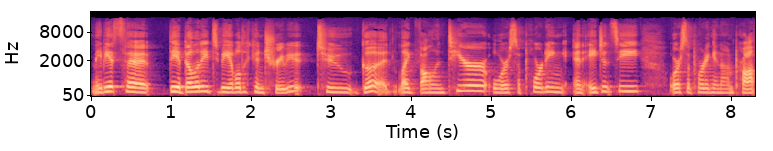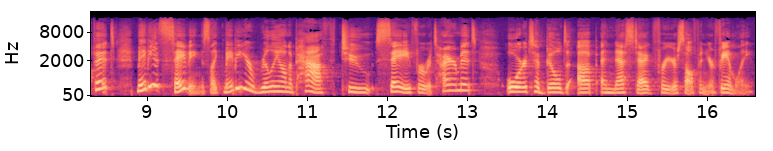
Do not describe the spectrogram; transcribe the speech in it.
Maybe it's the the ability to be able to contribute to good, like volunteer or supporting an agency or supporting a nonprofit. Maybe it's savings, like maybe you're really on a path to save for retirement or to build up a nest egg for yourself and your family.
